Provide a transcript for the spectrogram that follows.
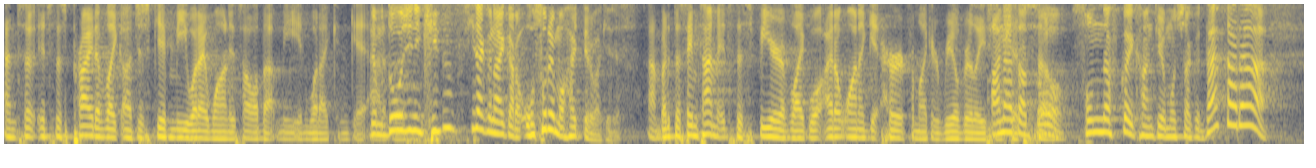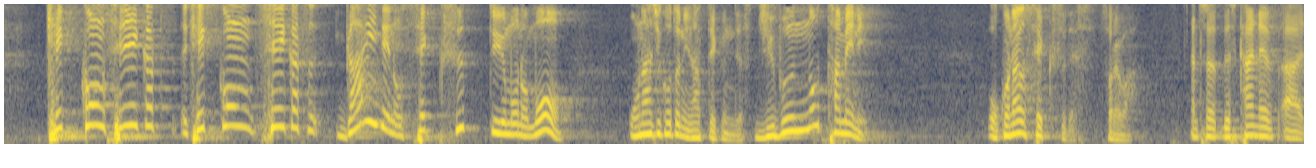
And so it's this pride of like, oh, just give me what I want. It's all about me and what I can get. でも同時に.傷つきたくないから恐れも入ってるわけです Um, but at the same time, it's this fear of like, well, I don't want to get hurt from like a real あな relationship. たとそんな深い関係を持ちたくだから結婚生活結婚生活外でのセックスっていうものも同じことになっていくんです自分のために行うセックスですそれは And so this kind of uh,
